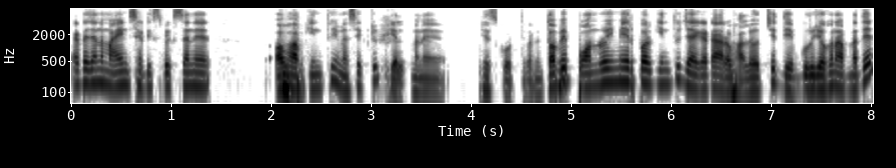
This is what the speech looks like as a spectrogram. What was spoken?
একটা যেন মাইন্ড স্যাটিসফ্যাকশন এর অভাব কিন্তু এই মাসে একটু ফেল মানে ফেস করতে পারেন। তবে ১৫ই মে এর পর কিন্তু জায়গাটা আরও ভালো হচ্ছে। দেবগুরু যখন আপনাদের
